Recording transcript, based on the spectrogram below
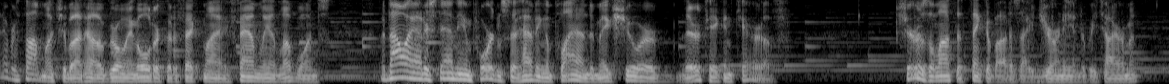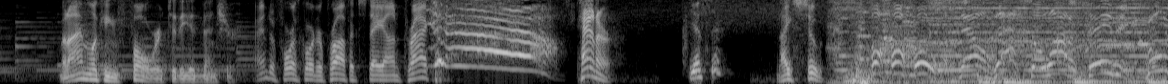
never thought much about how growing older could affect my family and loved ones. But now I understand the importance of having a plan to make sure they're taken care of. Sure is a lot to think about as I journey into retirement. But I'm looking forward to the adventure. And a fourth quarter profit stay on track. Tanner, Yes, sir. nice suit. Oh, now that's a lot of savings.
